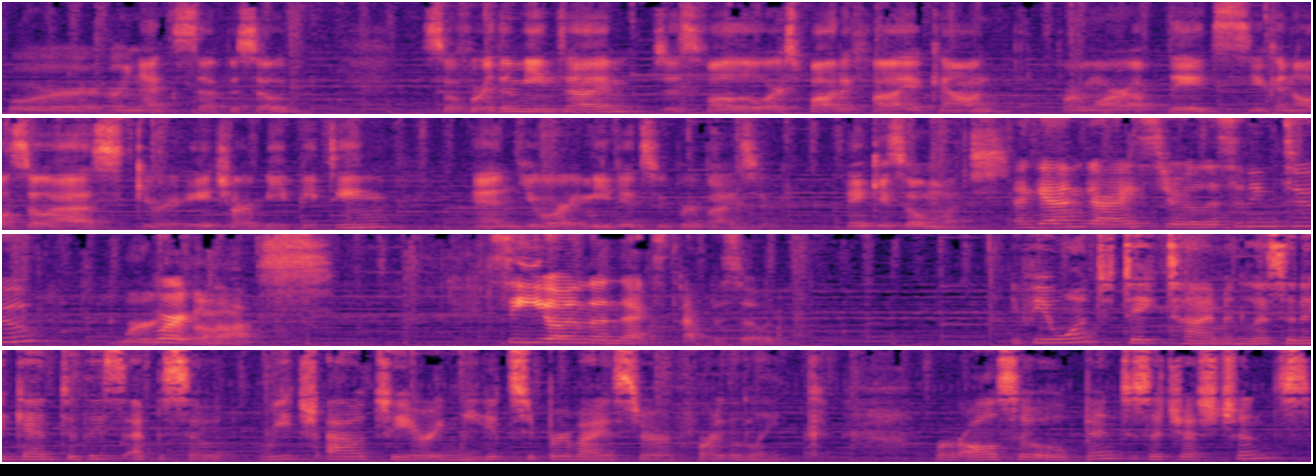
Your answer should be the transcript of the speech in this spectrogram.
for our next episode. So, for the meantime, just follow our Spotify account for more updates. You can also ask your HRBP team and your immediate supervisor. Thank you so much. Again, guys, you're listening to Work, Work Thoughts. See you in the next episode. If you want to take time and listen again to this episode, reach out to your immediate supervisor for the link. We're also open to suggestions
